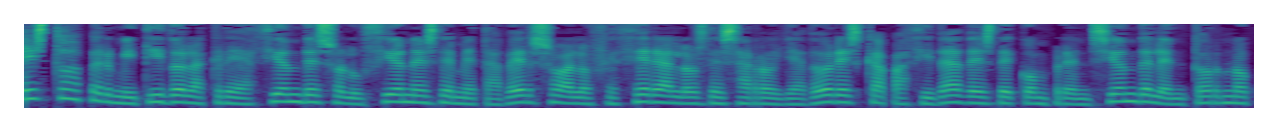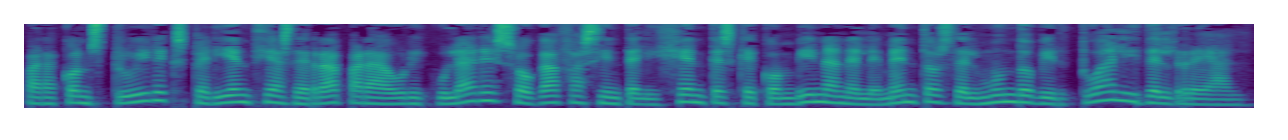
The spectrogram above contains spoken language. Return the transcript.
Esto ha permitido la creación de soluciones de metaverso al ofrecer a los desarrolladores capacidades de comprensión del entorno para construir experiencias de RA para auriculares o gafas inteligentes que combinan elementos del mundo virtual y del real.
